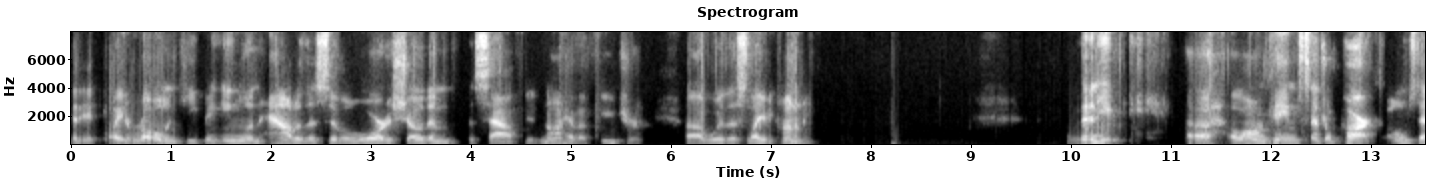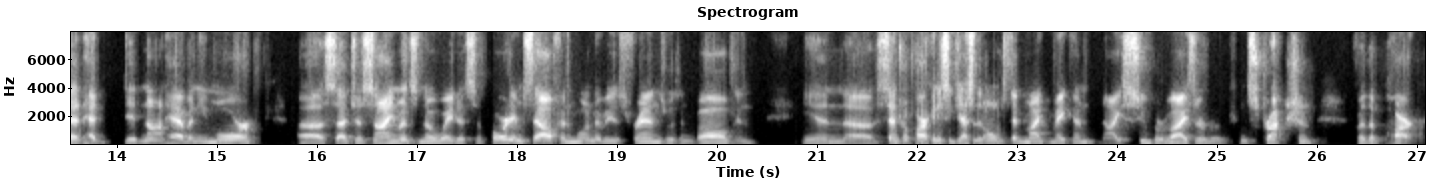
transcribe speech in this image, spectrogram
that it played a role in keeping England out of the Civil War to show them the South did not have a future uh, with a slave economy. Then he, uh, along came Central Park. Olmsted had did not have any more uh, such assignments, no way to support himself. And one of his friends was involved in, in uh, Central Park, and he suggested that Olmsted might make a nice supervisor of construction for the park.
